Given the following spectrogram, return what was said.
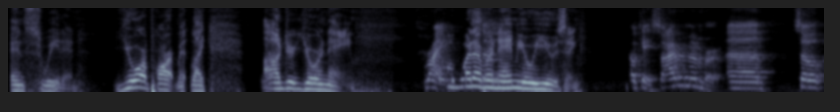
in Sweden. Your apartment, like Yeah. under your name, right. whatever So- name you were using. Okay, so I remember. Um, so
